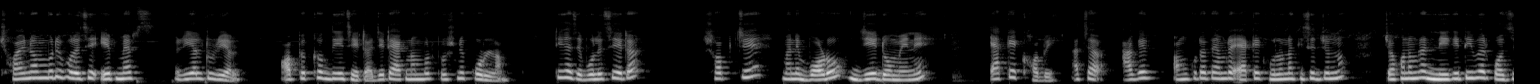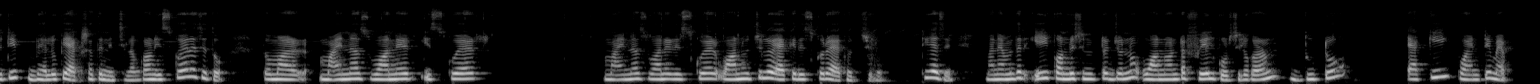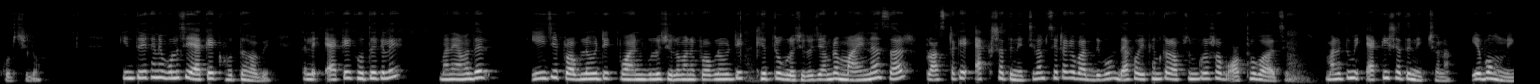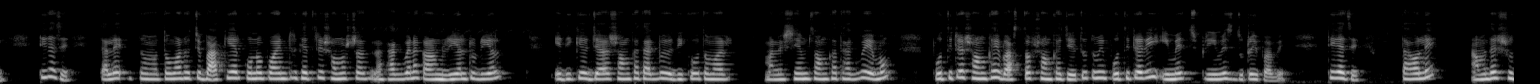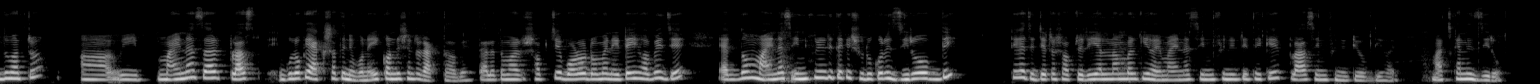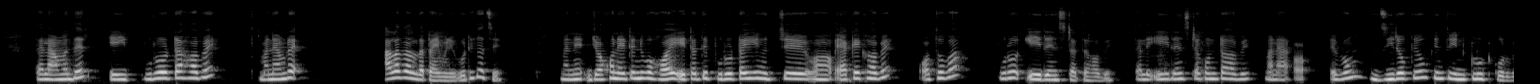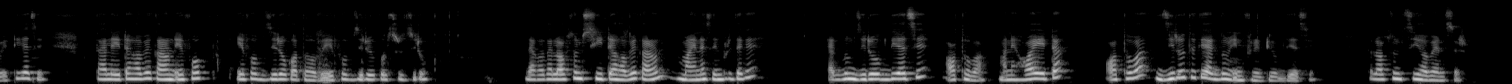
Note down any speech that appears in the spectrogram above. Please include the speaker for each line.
Speaker 1: ছয় নম্বরে বলেছে F maps real to real অপেক্ষক দিয়েছে এটা, যেটা এক নম্বর প্রশ্নে করলাম। ঠিক আছে, বলেছে এটা সবচেয়ে মানে বড় যে ডোমেনে এক এক হবে। আচ্ছা আগের অঙ্কটাতে আমরা এক এক হলো না কিসের জন্য? যখন আমরা নেগেটিভ আর পজিটিভ ভ্যালুকে একসাথে নিচ্ছিলাম, কারণ স্কোয়ার আছে তো, তোমার মাইনাস ওয়ানের স্কোয়ার মাইনাস ওয়ানের স্কোয়ার ওয়ান হচ্ছিল, একের স্কোয়ারও এক হচ্ছিল। ঠিক আছে? মানে আমাদের এই কন্ডিশনটার জন্য ওয়ান ওয়ানটা ফেল করছিল, কারণ দুটো একই পয়েন্টে ম্যাপ করছিল। কিন্তু এখানে বলেছে এক এক হতে হবে। তাহলে এক এক হতে গেলে মানে আমাদের এই যে প্রবলেমেটিক পয়েন্টগুলো ছিল মানে প্রবলেমেটিক ক্ষেত্রগুলো ছিল, যে আমরা মাইনাস আর প্লাসটাকে একসাথে নিচ্ছিলাম, সেটাকে বাদ দেবো। দেখো, এখানকার অপশনগুলো সব অথবা আছে। মানে তুমি একই সাথে নিচ্ছ না, এবং নেই। ঠিক আছে? তাহলে তোমার হচ্ছে বাকি আর কোনো পয়েন্টের ক্ষেত্রে সমস্যা থাকবে না, কারণ রিয়েল টু রিয়েল এদিকে যা সংখ্যা থাকবে, ওদিকেও তোমার মানে সেম সংখ্যা থাকবে এবং প্রতিটা সংখ্যাই বাস্তব সংখ্যা যেহেতু তুমি প্রতিটারই ইমেজ প্রি ইমেজ দুটোই পাবে। ঠিক আছে? তাহলে আমাদের শুধুমাত্র মাইনাস আর প্লাস এগুলোকে একসাথে নেব না, এই কন্ডিশনটা রাখতে হবে। তাহলে তোমার সবচেয়ে বড় ডোমেন এটাই হবে যে একদম মাইনাস ইনফিনিটি থেকে শুরু করে জিরো অবধি, ঠিক আছে? যেটা সবচেয়ে রিয়েল নাম্বার কি হয়? মাইনাস ইনফিনিটি থেকে প্লাস ইনফিনিটি অবধি হয়, মাঝখানে জিরো তাহলে আমাদের এই পুরোটা হবে মানে আমরা আলাদা আলাদা টাইমে নেব, ঠিক আছে? মানে যখন এটা নিব হয়, এটাতে পুরোটাই হচ্ছে এক এক হবে অথবা পুরো এই রেঞ্জটাতে হবে। তাহলে এই রেঞ্জটা কোনটা হবে? মানে এবং জিরোকেও কিন্তু ইনক্লুড করবে, ঠিক আছে? তাহলে এটা হবে কারণ F of F of zero কত হবে? F of zero equals to zero দেখো তাহলে অপশন সিটা হবে কারণ মাইনাস ইনফিনিটি থেকে একদম জিরো অবধি আছে অথবা মানে হয় এটা অথবা জিরো থেকে একদম ইনফিনিটি অবধি আছে। তাহলে অপশন সি হবে অ্যান্সার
